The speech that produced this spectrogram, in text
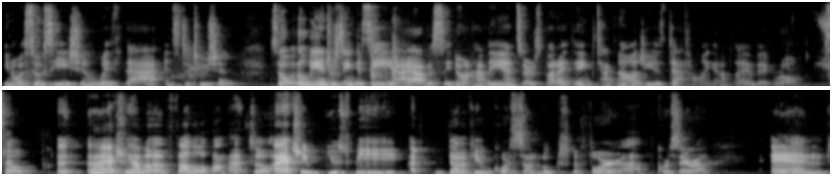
you know association with that institution. So it'll be interesting to see. I obviously don't have the answers but i think technology is definitely going to play a big role. So uh, I actually have a follow up on that. So I actually used to be I've done a few courses on MOOCs before uh, Coursera, and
